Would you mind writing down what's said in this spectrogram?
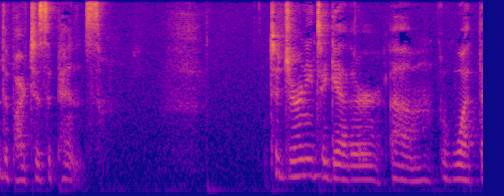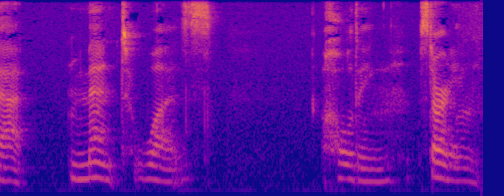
the participants to journey together. Um, what that meant was holding, starting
